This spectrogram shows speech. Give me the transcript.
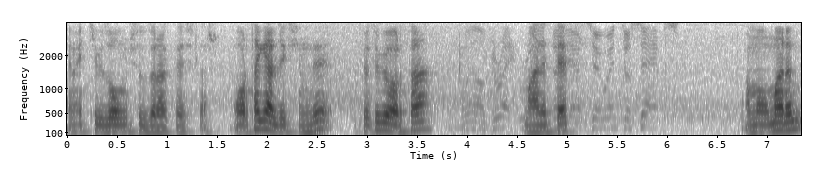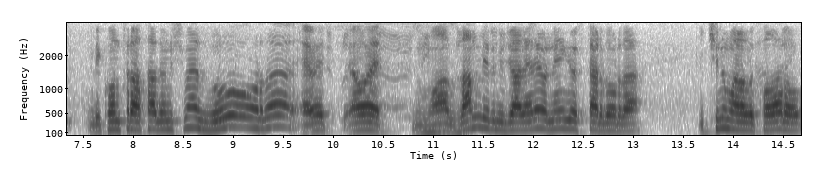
demek ki biz olmuşuzdur arkadaşlar. Orta gelecek şimdi. Kötü bir orta. Maalesef. Ama umarım bir kontra hata dönüşmez bu. Orada evet evet muazzam bir mücadele örneği gösterdi orada. 2 numaralı Kolarov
